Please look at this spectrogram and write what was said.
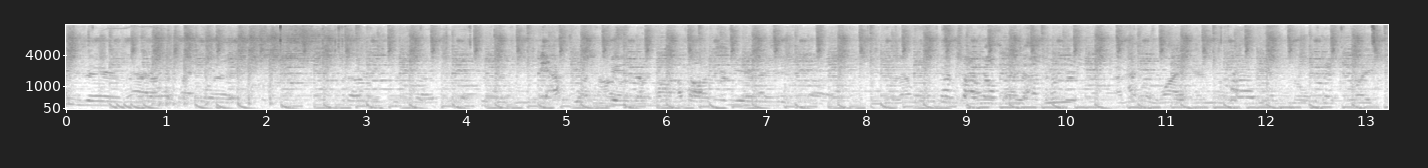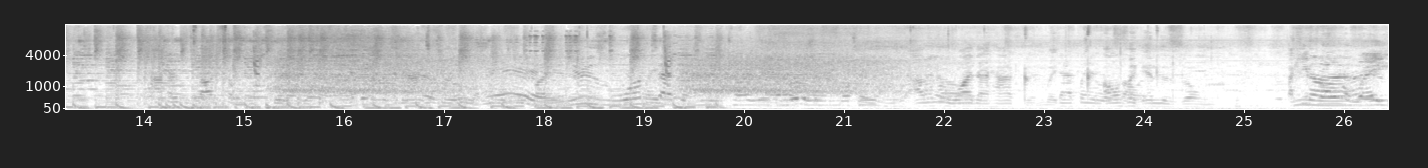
She's there, man. I have to sweat. But I don't need to sweat. I'm too busy. Getting them on I don't know why that happened. Like, I was like in the zone. I keep rolling away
